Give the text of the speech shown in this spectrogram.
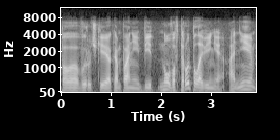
по выручке компании Bit. Но во второй половине они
